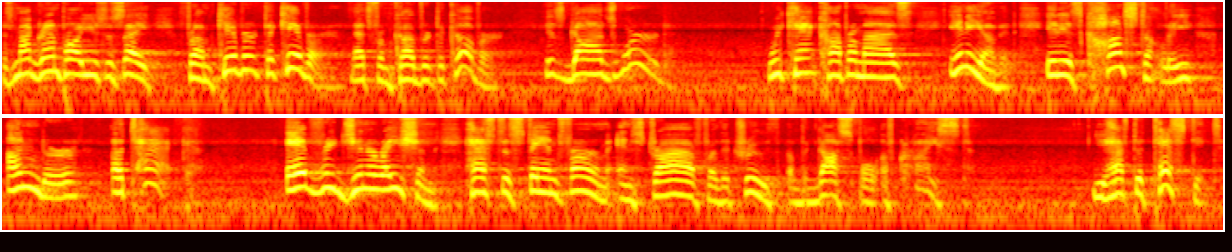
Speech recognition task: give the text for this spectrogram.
as my grandpa used to say, from kiver to kiver, that's from cover to cover, is God's Word. We can't compromise any of it. It is constantly under attack. Every generation has to stand firm and strive for the truth of the gospel of Christ. You have to test it,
